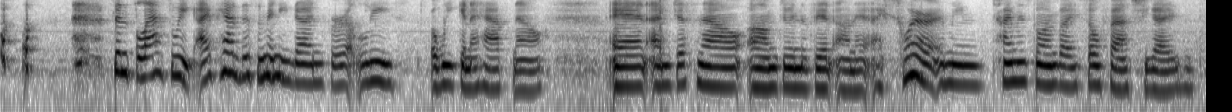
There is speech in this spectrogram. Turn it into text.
since last week. I've had this mini done for at least a week and a half now. And I'm just now um, doing the vid on it. I swear, I mean, time is going by so fast, you guys. It's,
